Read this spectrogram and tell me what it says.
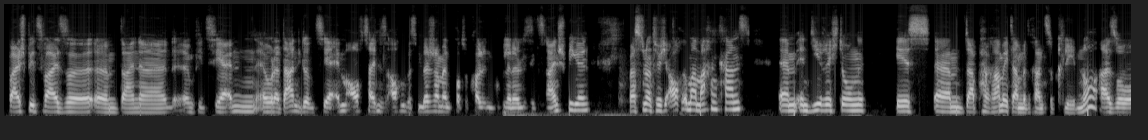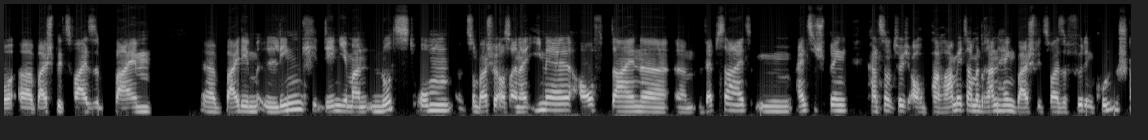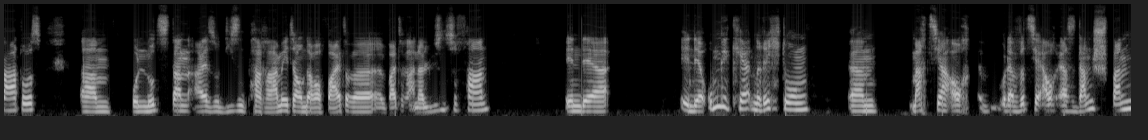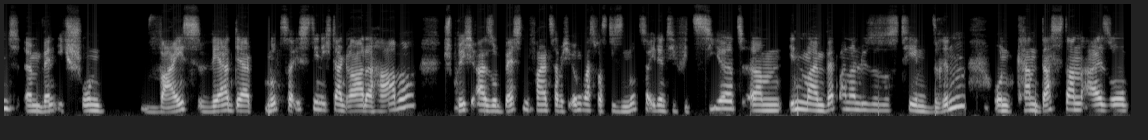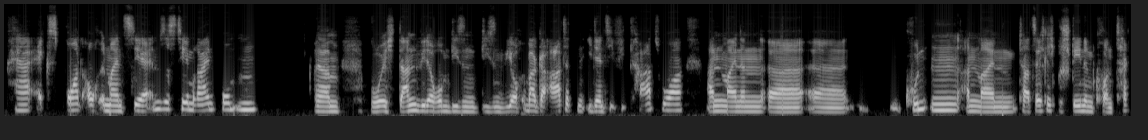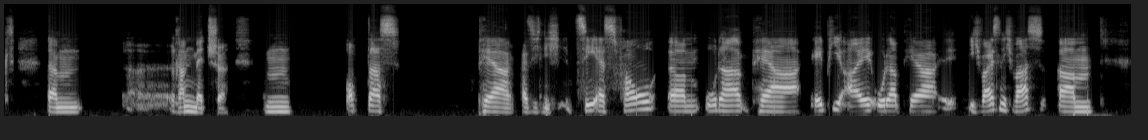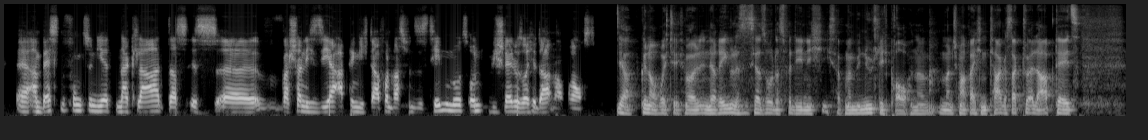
beispielsweise ähm, deine irgendwie CRM äh, oder Daten, die du im CRM aufzeichnest, auch über das Measurement-Protokoll in Google Analytics reinspiegeln. Was du natürlich auch immer machen kannst ähm, in die Richtung, ist ähm, da Parameter mit ranzukleben. Ne? Also äh, beispielsweise beim äh, bei dem Link, den jemand nutzt, um zum Beispiel aus einer E-Mail auf deine ähm, Website ähm, einzuspringen, kannst du natürlich auch einen Parameter mit ranhängen, beispielsweise für den Kundenstatus. Ähm, und nutzt dann also diesen Parameter, um darauf weitere, weitere Analysen zu fahren. In der, in der umgekehrten Richtung ähm, macht es ja auch oder wird es ja auch erst dann spannend, ähm, wenn ich schon weiß, wer der Nutzer ist, den ich da gerade habe. Sprich also bestenfalls habe ich irgendwas, was diesen Nutzer identifiziert, ähm, in meinem Webanalyse-System drin und kann das dann also per Export auch in mein CRM-System reinpumpen. Ähm, wo ich dann wiederum diesen, diesen wie auch immer gearteten Identifikator an meinen äh, äh, Kunden, an meinen tatsächlich bestehenden Kontakt ähm, äh, ranmatche. Ähm, ob das per, weiß ich nicht, CSV ähm, oder per API oder per ich weiß nicht was ähm, äh, am besten funktioniert, na klar, das ist äh, wahrscheinlich sehr abhängig davon, was für ein System du nutzt und wie schnell du solche Daten auch brauchst. Ja, genau, richtig. Weil in der Regel ist es ja so, dass wir die nicht, ich sag mal, minütlich brauchen. Ne? Manchmal reichen tagesaktuelle Updates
